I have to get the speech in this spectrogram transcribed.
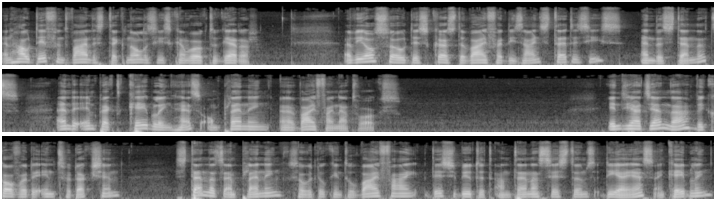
and how different wireless technologies can work together. And we also discuss the Wi-Fi design strategies and the standards and the impact cabling has on planning uh, Wi-Fi networks. In the agenda, we cover the introduction, standards and planning, so we look into Wi-Fi, distributed antenna systems, DAS and cabling,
